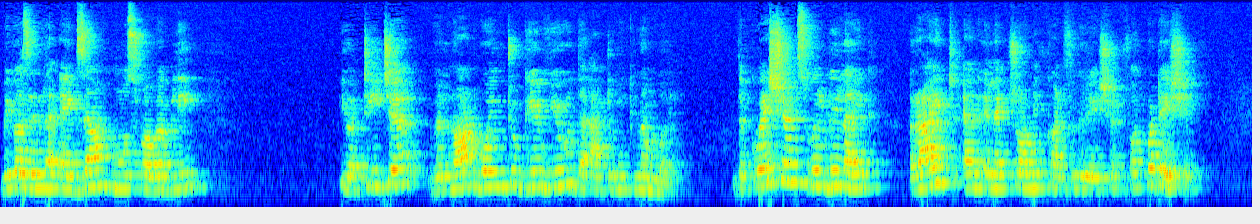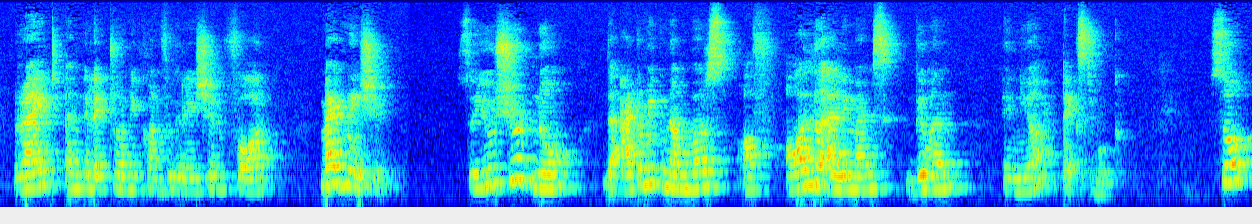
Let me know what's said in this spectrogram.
Because in the exam, most probably, your teacher will not going to give you the atomic number. The questions will be like, write an electronic configuration for potassium write an electronic configuration for magnesium. So you should know the atomic numbers of all the elements given in your textbook. So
